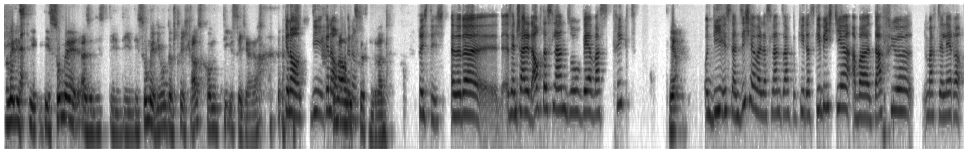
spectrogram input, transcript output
Somit ist die, die Summe, also die, die, die Summe, die unterm Strich rauskommt, die ist sicher, ja. Genau, die, genau. auch genau. Dran. Richtig. Also da es entscheidet auch das Land so, wer was kriegt. Ja. Und die ist dann sicher, weil das Land sagt, okay, das gebe ich dir, aber dafür macht der Lehrer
